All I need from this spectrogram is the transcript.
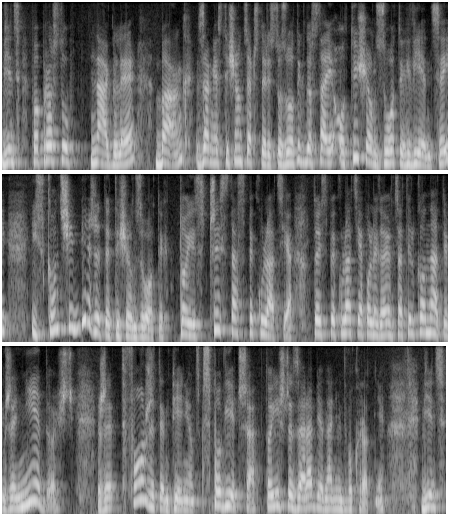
Więc po prostu nagle bank zamiast 1400 złotych dostaje o 1000 złotych więcej i skąd się bierze te 1000 złotych? To jest czysta spekulacja. To jest spekulacja polegająca tylko na tym, że nie dość, że tworzy ten pieniądz z powietrza, to jeszcze zarabia na nim dwukrotnie. Więc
